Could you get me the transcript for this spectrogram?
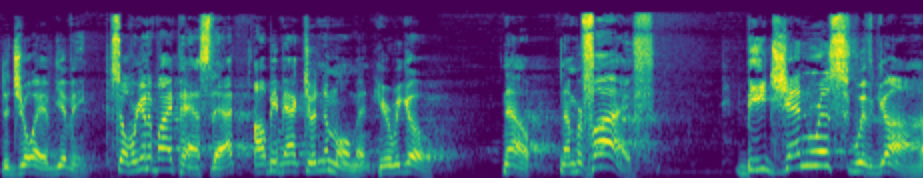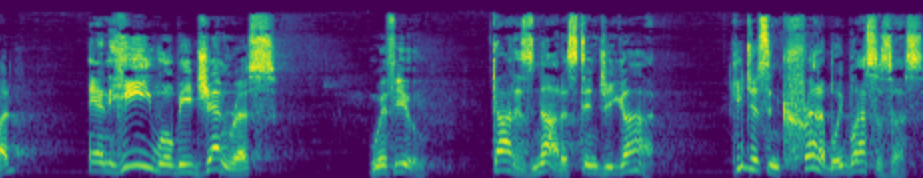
The joy of giving. So we're going to bypass that. I'll be back to it in a moment. Here we go. Now, number five, be generous with God and He will be generous with you. God is not a stingy God. He just incredibly blesses us.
